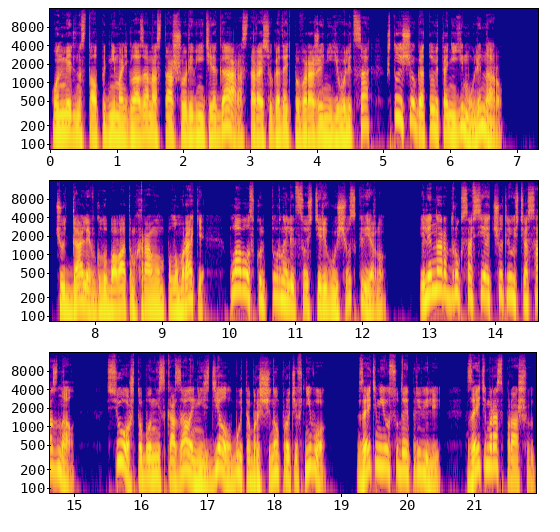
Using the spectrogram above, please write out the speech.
Он медленно стал поднимать глаза на старшего ревнителя Гаара, стараясь угадать по выражению его лица, что еще готовят они ему, Линару. Чуть далее, в голубоватом храмовом полумраке, плавало скульптурное лицо стерегущего скверну. И Ленар вдруг со всей отчетливостью осознал. Все, что бы он ни сказал и ни сделал, будет обращено против него. За этим его сюда и привели. За этим и расспрашивают.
